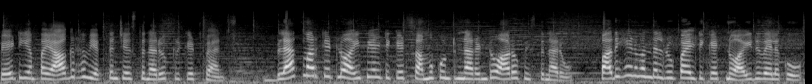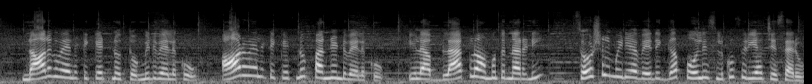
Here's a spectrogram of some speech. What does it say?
పేటీఎంపై ఆగ్రహం వ్యక్తం చేస్తున్నారు క్రికెట్ ఫ్యాన్స్ బ్లాక్ మార్కెట్లో ఐపీఎల్ టికెట్స్ అమ్ముకుంటున్నారంటూ ఆరోపిస్తున్నారు. పదిహేను వందల రూపాయల టికెట్ను ఐదు వేలకు నాలుగు వేల టికెట్ను తొమ్మిది వేలకు ఆరు వేల టికెట్ను పన్నెండు వేలకు ఇలా బ్లాక్లో అమ్ముతున్నారని సోషల్ మీడియా వేదికగా పోలీసులకు ఫిర్యాదు చేశారు.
